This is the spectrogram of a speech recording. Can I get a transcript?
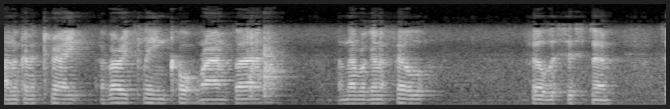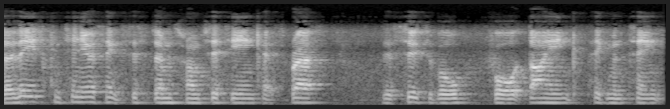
and I'm going to create a very clean cut round there and then we're going to fill fill the system. So these continuous ink systems from City Ink Express is suitable for dye ink, pigment ink,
